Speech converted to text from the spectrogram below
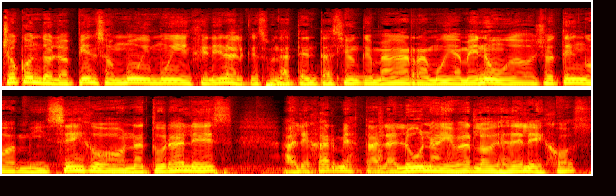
Yo cuando lo pienso muy, muy en general, que es una tentación que me agarra muy a menudo, yo tengo mi sesgo natural es alejarme hasta la luna y verlo desde lejos.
